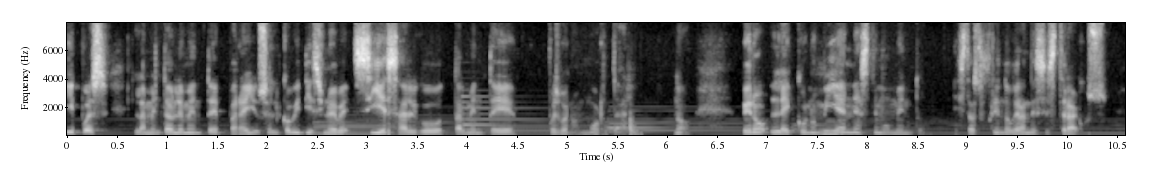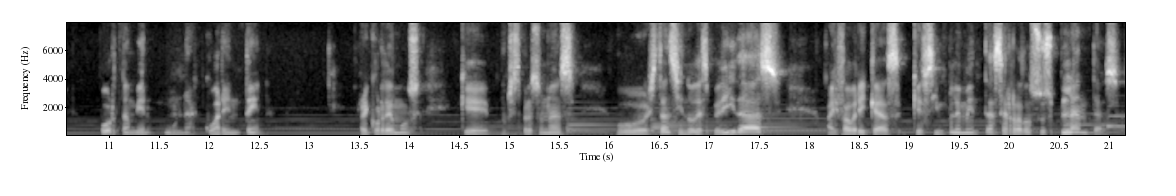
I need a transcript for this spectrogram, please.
y pues lamentablemente para ellos el COVID-19 sí es algo totalmente, pues bueno, mortal, ¿no? Pero la economía en este momento está sufriendo grandes estragos por también una cuarentena. Recordemos que muchas personas están siendo despedidas, hay fábricas que simplemente han cerrado sus plantas.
